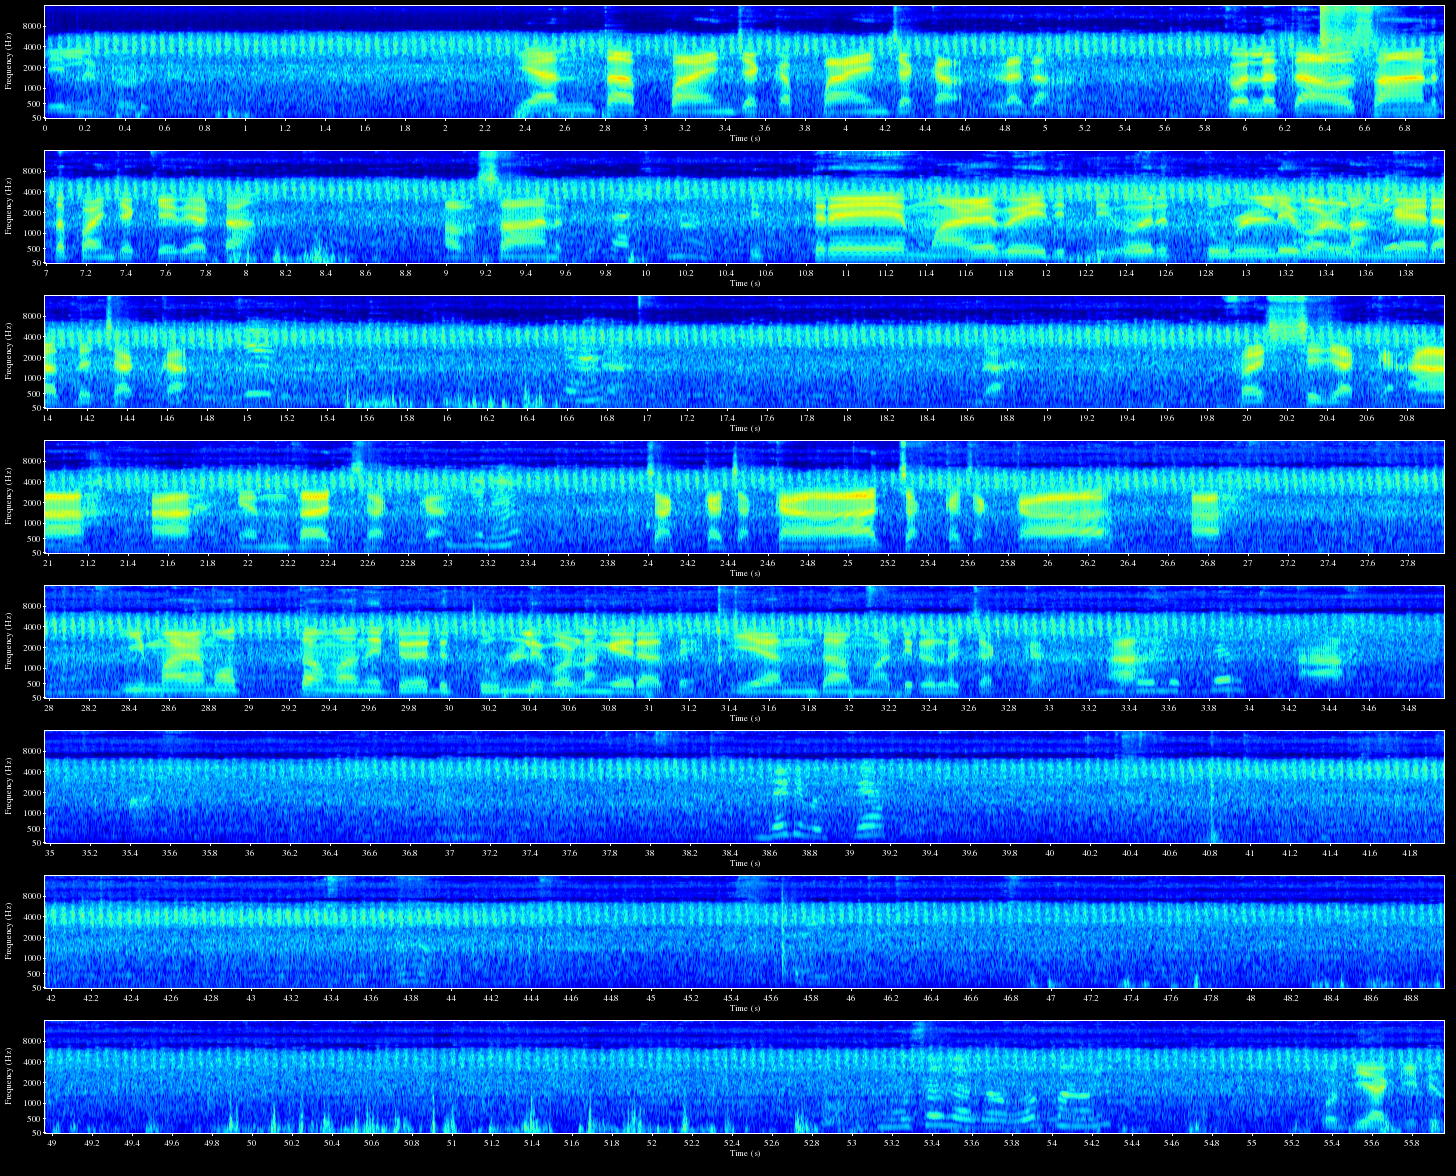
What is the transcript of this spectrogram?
ഇട്ട് കൊടുക്കാം എന്താ പഴഞ്ചക്ക പഴഞ്ചക്ക ലത? കൊല്ലത്തെ അവസാനത്തെ പഴഞ്ചക്ക ഇത് കേട്ടാ? അവസാനത്തെ. ഇത്രേ മഴ പെയ്തിട്ട് ഒരു തുള്ളി വെള്ളം കയറാത്ത ചക്ക. ഫ്രഷ് ചക്ക. ആ ആ എന്താ ചക്ക? ചക്ക ചക്ക ചക്ക ചക്ക. ആ. ഈ മഴ മൊത്തം വന്നിട്ട് ഒരു തുള്ളി വെള്ളം കയറാത്ത എന്താ മതിരുള്ള ചക്ക. ആ. ആ. കൊതിയാക്കിയിട്ട്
